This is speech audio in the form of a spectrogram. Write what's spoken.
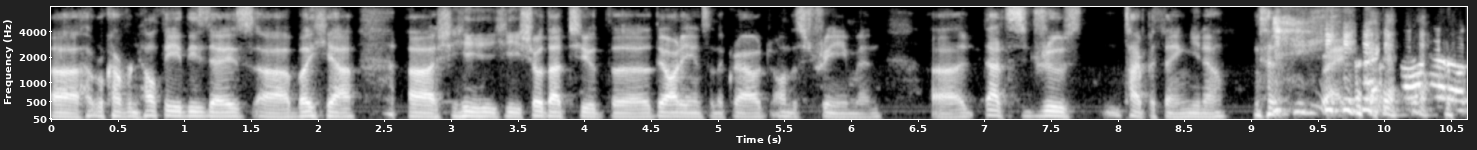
uh, recovered and healthy these days. Uh, but yeah, uh, she, he he showed that to the the audience and the crowd on the stream, and uh, that's Drew's type of thing, you know. Right. I saw that on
